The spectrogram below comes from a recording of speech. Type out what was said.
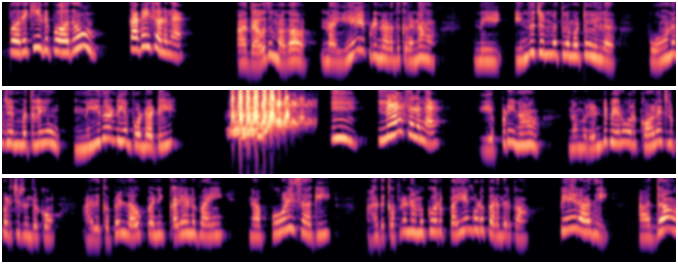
இப்போதைக்கு இது போதும். கதை சொல்லுங்க. அதாவது மகா நான் ஏன் இப்படி நடந்துக்கிறேன்னா நீ இந்த ஜென்மத்துல மட்டும் இல்ல போன ஜென்மத்திலயும் நீதாண்டி என் பொண்டாட்டி. சொல்லுங்க. எப்படின்னா நம்ம ரெண்டு பேரும் ஒரு காலேஜ்ல படிச்சுட்டு இருந்திருக்கோம். அதுக்கப்புறம் லவ் பண்ணி கல்யாணம் பண்ணி நான் போலீஸ் ஆகி அதுக்கப்புறம் நமக்கு ஒரு பையன் கூட பிறந்திருக்கான். பேர் ஆதி. அதான்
